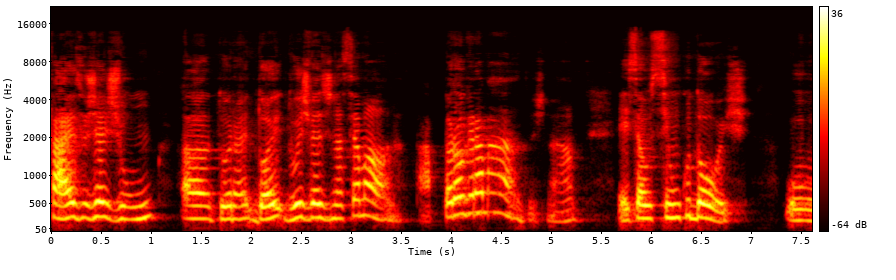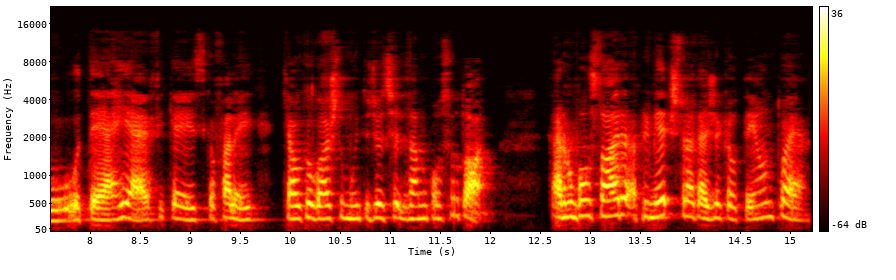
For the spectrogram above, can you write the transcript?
faz o jejum uh, durante, dois, duas vezes na semana, tá? programados, né? Esse é o 5-2, o, o TRF, que é esse que eu falei, que é o que eu gosto muito de utilizar no consultório. Cara, no consultório, a primeira estratégia que eu tento é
